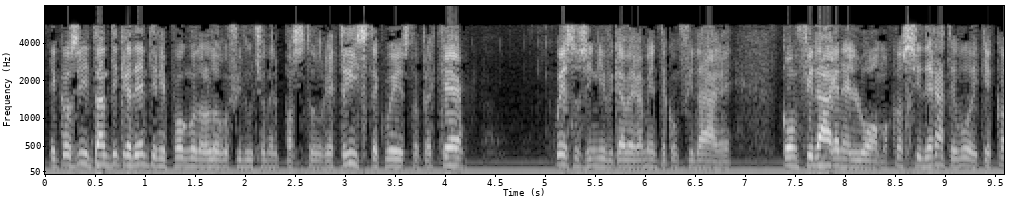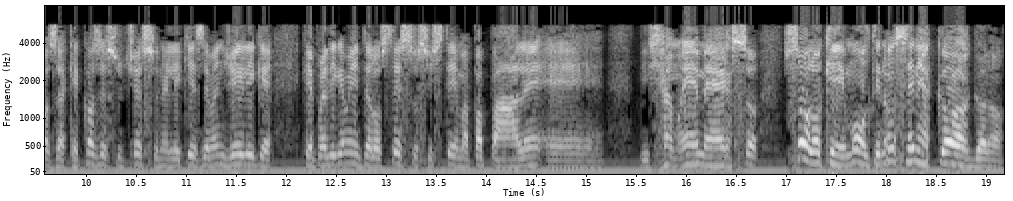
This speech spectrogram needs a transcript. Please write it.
e così tanti credenti ripongono la loro fiducia nel pastore, è triste questo perché questo significa veramente confidare, confidare nell'uomo. Considerate voi che cosa, che cosa, è successo nelle chiese evangeliche, che praticamente lo stesso sistema papale è, diciamo, è emerso, solo che molti non se ne accorgono,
